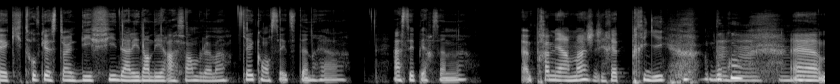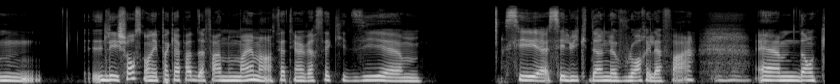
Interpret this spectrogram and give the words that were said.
euh, qui trouvent que c'est un défi d'aller dans des rassemblements? Quel conseil tu donnerais à, à ces personnes-là? Euh, Premièrement, je dirais de prier beaucoup. Mhm. Mhm. Euh, les choses qu'on n'est pas capable de faire nous-mêmes, en fait, il y a un verset qui dit euh, c'est c'est lui qui donne le vouloir et le faire. Mhm. Euh, donc,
